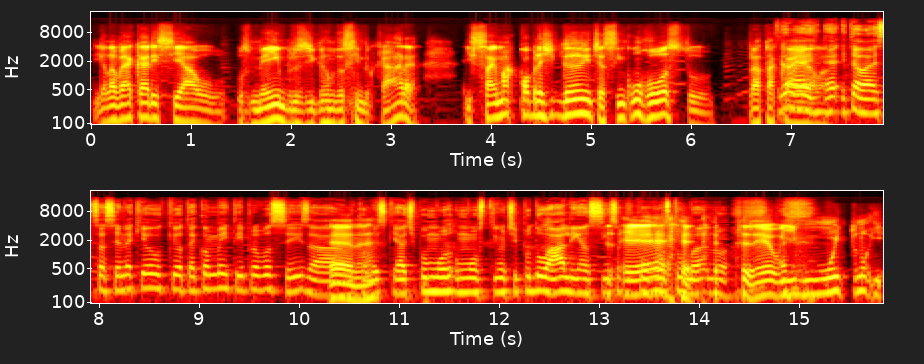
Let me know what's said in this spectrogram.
E ela vai acariciar o, os membros, digamos assim, do cara, e sai uma cobra gigante, assim, com o rosto pra atacar Não, é, ela. É, então, essa cena que eu, que eu até comentei pra vocês, a, É, né? que é tipo um, mo- um monstrinho tipo do Alien, assim, só que É. com humano. É, e muito. no- e,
